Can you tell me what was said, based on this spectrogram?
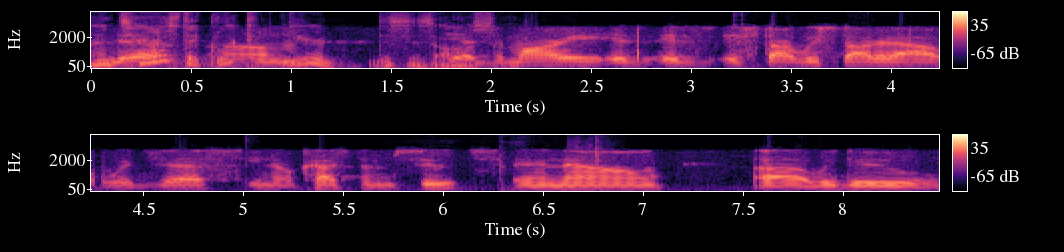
Fantastic! Yeah. Look, um, you're, this is awesome. Yeah, Damari is, is is start. We started out with just you know custom suits, and now uh, we do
